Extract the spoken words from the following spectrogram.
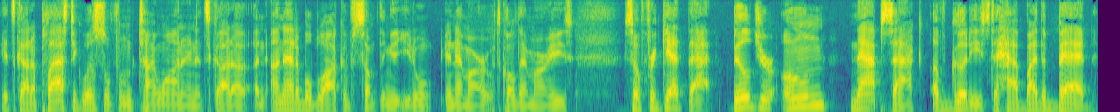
It's got a plastic whistle from Taiwan, and it's got a, an unedible block of something that you don't in MR. What's called MREs. So forget that. Build your own knapsack of goodies to have by the bed.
